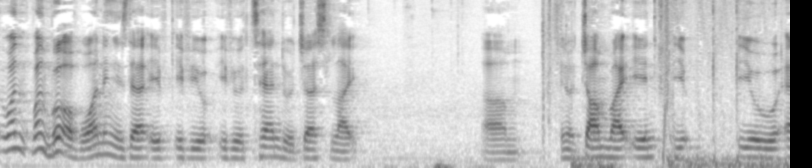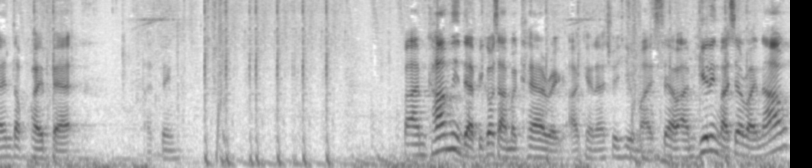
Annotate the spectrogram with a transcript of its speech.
one one word of warning is that if, if you if you tend to just like, um, you know, jump right in, you you end up quite bad. I think. But I'm counting that because I'm a cleric, I can actually heal myself. I'm healing myself right now.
